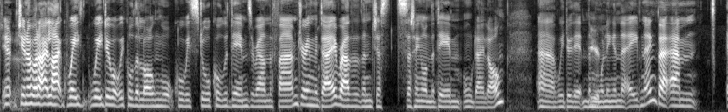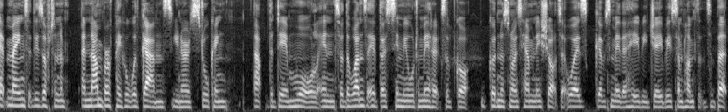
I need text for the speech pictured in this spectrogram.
Do you, do you know what I like? We we do what we call the long walk, where we stalk all the dams around the farm during the day, rather than just sitting on the dam all day long. Uh, we do that in the yeah. morning and the evening, but um, it means that there's often a, a, number of people with guns, you know, stalking up the dam wall. And so the ones that have those semi automatics have got goodness knows how many shots. It always gives me the heebie jeebies. Sometimes it's a bit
